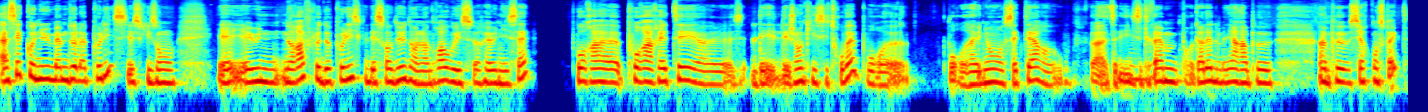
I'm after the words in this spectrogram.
assez connu même de la police, parce qu'ils ont, il y a eu une, rafle de police qui est descendue dans l'endroit où ils se réunissaient pour, euh, pour arrêter euh, les, les gens qui s'y trouvaient, pour pour réunions sectaires, ils étaient quand même regardés de manière un peu, un peu circonspecte.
